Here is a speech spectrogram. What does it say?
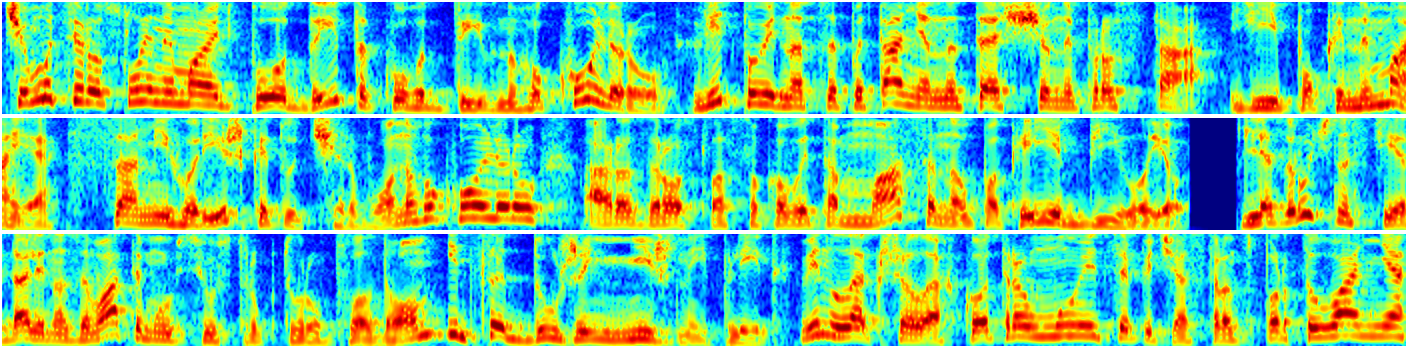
Чому ці рослини мають плоди такого дивного кольору? Відповідь на це питання не те, що непроста, її поки немає. Самі горішки тут червоного кольору, а розросла соковита маса навпаки є білою. Для зручності я далі називатиму всю структуру плодом, і це дуже ніжний плід. Він легше легко травмується під час транспортування,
